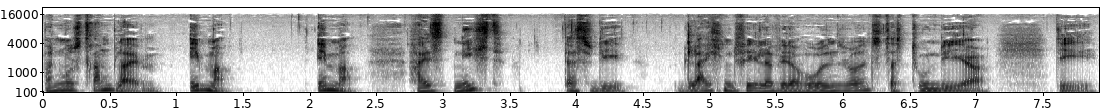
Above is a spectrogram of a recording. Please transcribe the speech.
man muss dranbleiben. Immer. Immer. Heißt nicht, dass du die gleichen Fehler wiederholen sollst. Das tun die ja. Die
